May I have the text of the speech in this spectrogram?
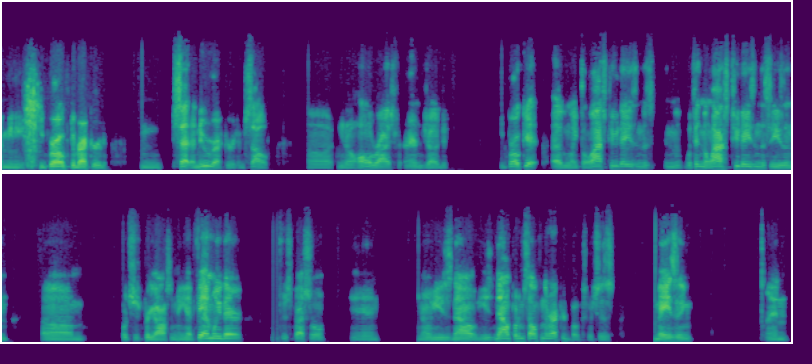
I mean, he, he broke the record and set a new record himself uh, you know, all rise for Aaron Judge. He broke it in like the last two days in this in the, within the last two days in the season, um, which is pretty awesome. He had family there, which was special, and you know he's now he's now put himself in the record books, which is amazing, and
